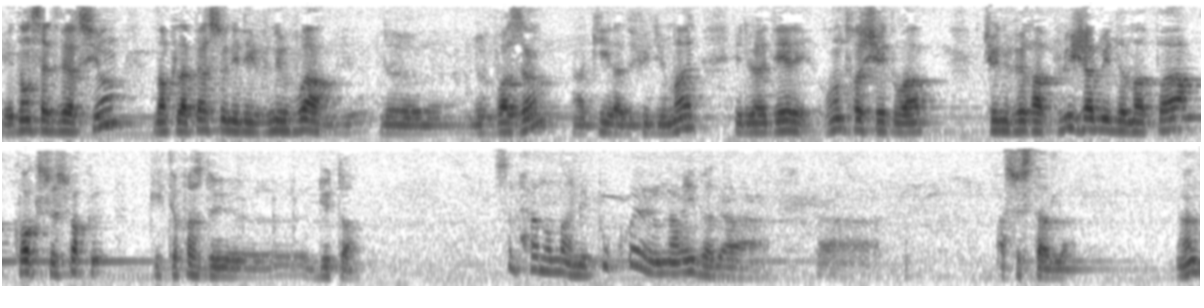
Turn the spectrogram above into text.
Et dans cette version, donc la personne est venue voir le, voisin à qui il a fait du mal, il lui a dit allez, rentre chez toi, tu ne verras plus jamais de ma part quoi que ce soit qui te fasse du temps. Subhanallah, mais pourquoi on arrive à, à ce stade-là hein?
